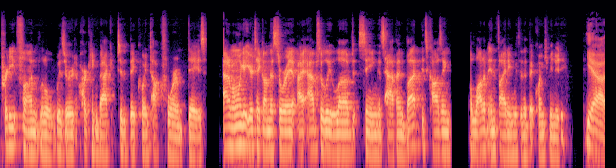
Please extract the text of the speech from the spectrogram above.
pretty fun little wizard harkening back to the Bitcoin Talk Forum days. Adam, I want to get your take on this story. I absolutely loved seeing this happen, but it's causing a lot of infighting within the Bitcoin community. Yeah,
